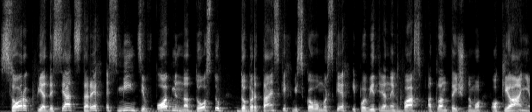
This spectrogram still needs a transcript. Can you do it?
40-50 старих есмінців в обмін на доступ до британських військово-морських і повітряних баз в Атлантичному океані.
